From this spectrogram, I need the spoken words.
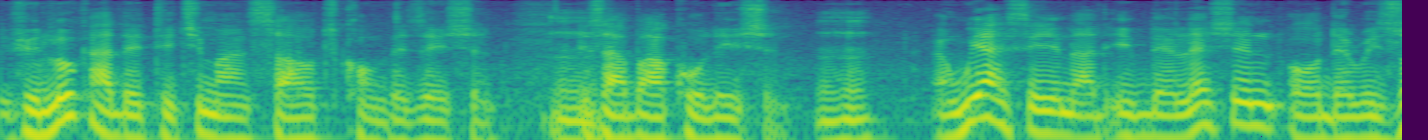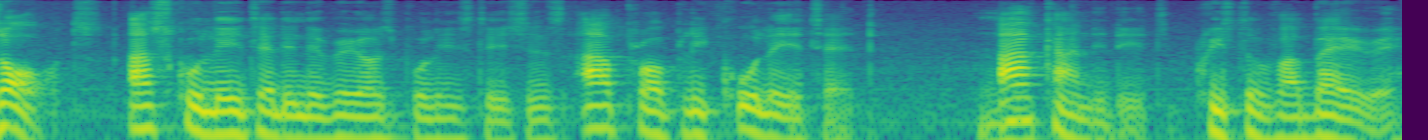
if you look at the Techiman South conversation, mm. it's about collation. Mm -hmm. And we are saying that if the election or the results as collated in the various polling stations are properly collated, mm -hmm. our candidate, Christopher Baiere,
